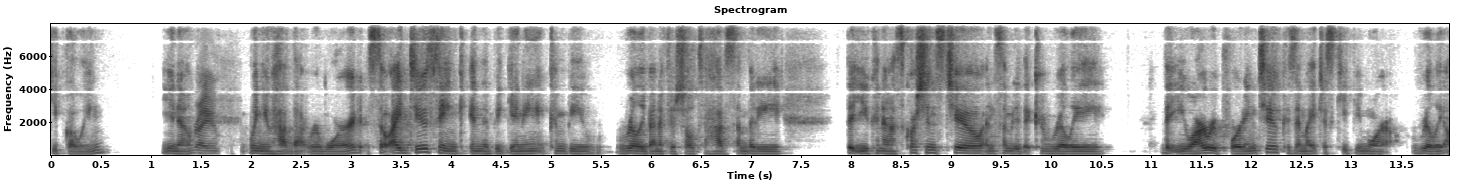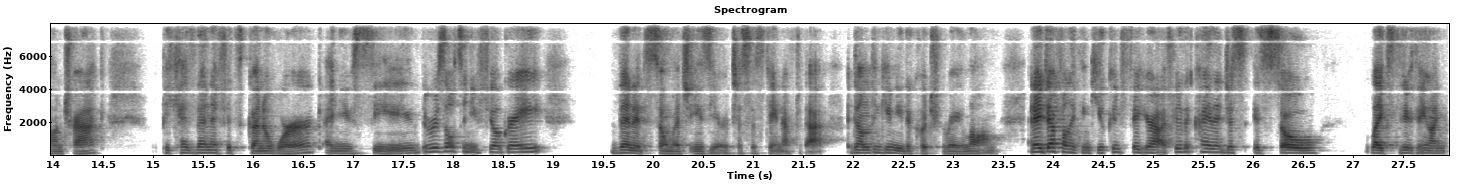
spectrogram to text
keep going, you know, right. when you have that reward. So I do think in the beginning, it can be really beneficial to have somebody that you can ask questions to and somebody that can really, that you are reporting to, because it might just keep you more really on track. Because then if it's going to work and you see the results and you feel great, then it's so much easier to sustain after that. I don't think you need a coach for very long. And I definitely think you can figure out if you're the kind that just is so likes to do thing on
